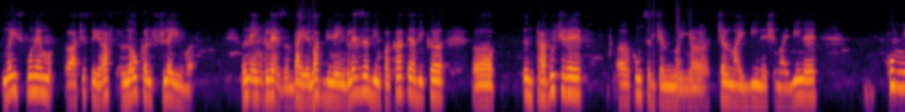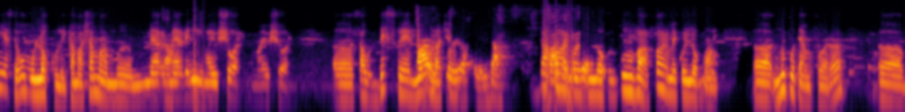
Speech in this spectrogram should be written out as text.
noi spunem acestui raft local flavor în engleză. Da, e luat din engleză, din păcate, adică Uh, în traducere, uh, cum să zicem noi, uh, cel mai bine și mai bine, cum este omul locului, cam așa m-am, mi-ar, Da. mi-ar veni mai ușor, mai ușor. Uh, sau despre locul Farmecul acesta. locului, da. Da, farmecul farmecul locului, cumva, farmecul locului. Uh, nu puteam fără. Uh,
